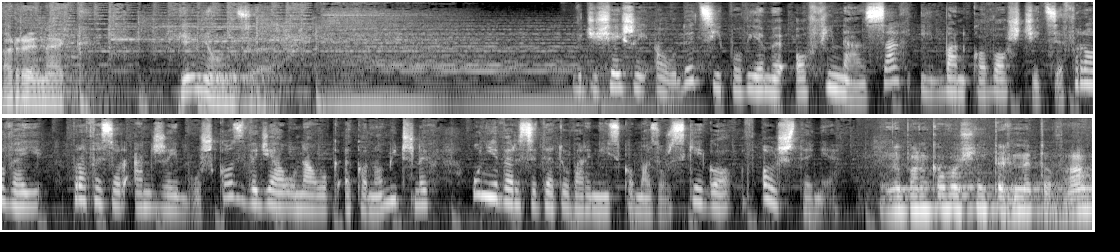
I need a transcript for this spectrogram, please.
rynek, pieniądze. W dzisiejszej audycji powiemy o finansach i bankowości cyfrowej. Profesor Andrzej Buszko z Wydziału Nauk Ekonomicznych Uniwersytetu Warmińsko-Mazurskiego w Olsztynie. No, bankowość internetowa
